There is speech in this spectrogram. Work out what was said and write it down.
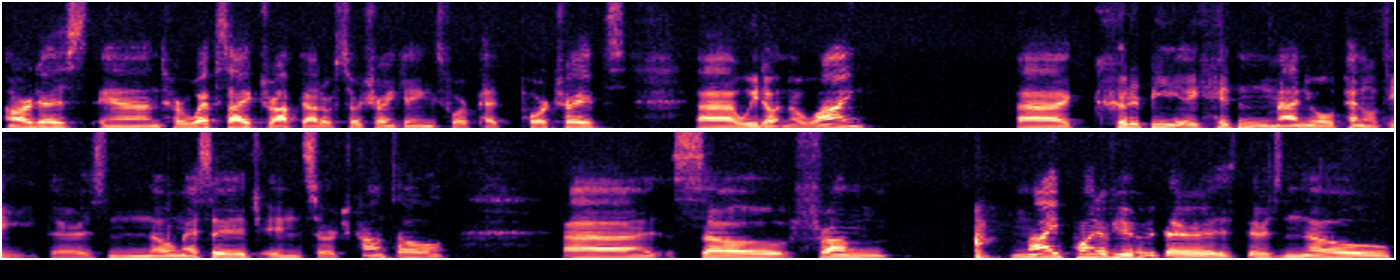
artist, and her website dropped out of search rankings for pet portraits. Uh, we don't know why. Uh, could it be a hidden manual penalty? There's no message in Search Console. Uh, so from my point of view, there's, there's no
